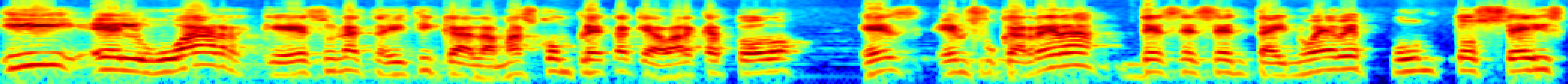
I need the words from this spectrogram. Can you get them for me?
Y el WAR, que es una estadística la más completa que abarca todo, es en su carrera de 69.6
